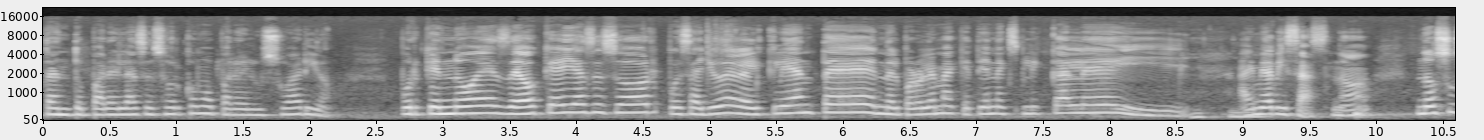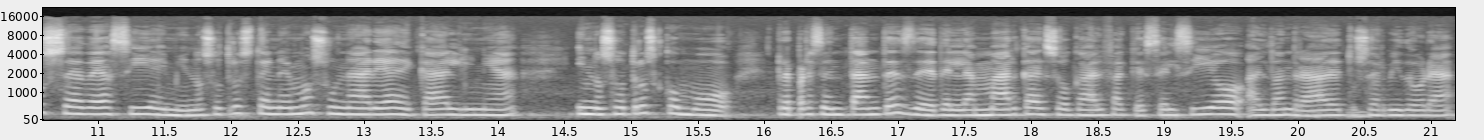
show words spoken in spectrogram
tanto para el asesor como para el usuario, porque no es de, ok, asesor, pues ayúdale al cliente en el problema que tiene, explícale y ahí me avisas, ¿no? No sucede así, Amy. Nosotros tenemos un área de cada línea y nosotros como representantes de, de la marca de Sogalfa, que es el CEO Aldo Andrade, tu servidora,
